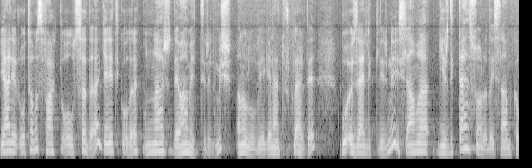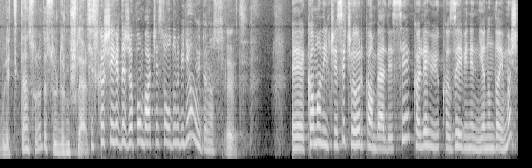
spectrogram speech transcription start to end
yani rotamız farklı olsa da genetik olarak bunlar devam ettirilmiş. Anadolu'ya gelen Türkler de bu özelliklerini İslam'a girdikten sonra da İslam'ı kabul ettikten sonra da sürdürmüşlerdir. Siz Kırşehir'de Japon bahçesi olduğunu biliyor muydunuz? Evet. Ee, Kaman ilçesi Çağırkan beldesi Kalehüyü Kazı Evi'nin yanındaymış.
